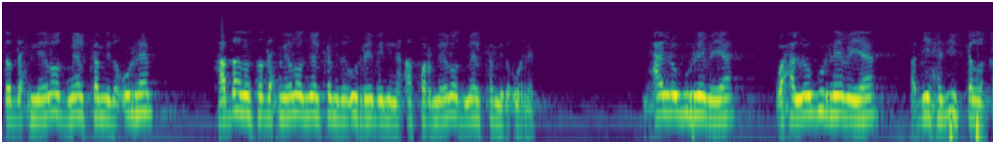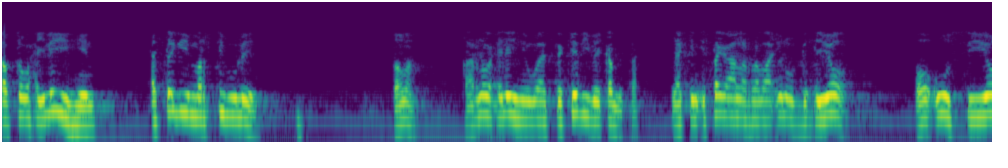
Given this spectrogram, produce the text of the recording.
saddex meelood meel ka mida u reeb. Haddaadan saddex meelood meel ka mida u reebaynina afar meelood meel ka mida u reeb. Maxaa loogu reebayaa? Waxaa loogu reebayaa haddii xadiidka la qabto waxay leeyihiin isagii marti buu leeyahay. Sooma qaarna waxay leeyihiin waa sekadii bay ka mid tahay. Laakiin isagaa la rabaa inuu bixiyo oo uu siiyo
